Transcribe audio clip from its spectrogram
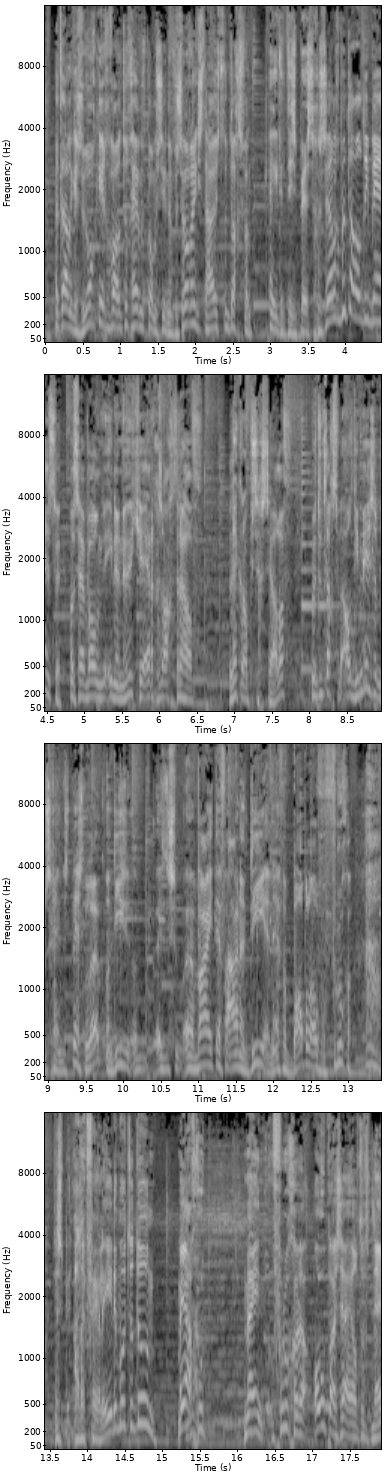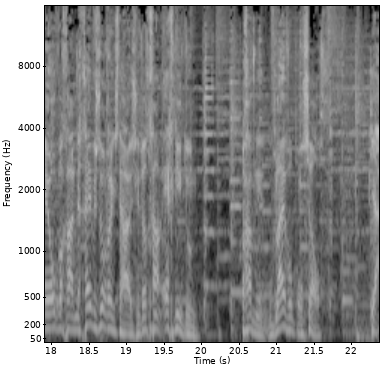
Uiteindelijk is ze nog een keer gevallen. Toen gegeven moment kwam ze in een verzorgingstehuis. Toen dacht ze van, hé, hey, dit is best gezellig met al die mensen. Want zij woonde in een hutje ergens achteraf. Lekker op zichzelf. Maar toen dachten we, al die mensen misschien is best leuk. Want die ze, eh, waait even aan en die. En even babbelen over vroeger. Oh, dat had ik veel eerder moeten doen. Maar ja, goed. Mijn vroegere opa zei altijd... Nee, hoor, we gaan geen verzorgingshuisje. Dat gaan we echt niet doen. We gaan doen. We blijven op onszelf. Ja,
